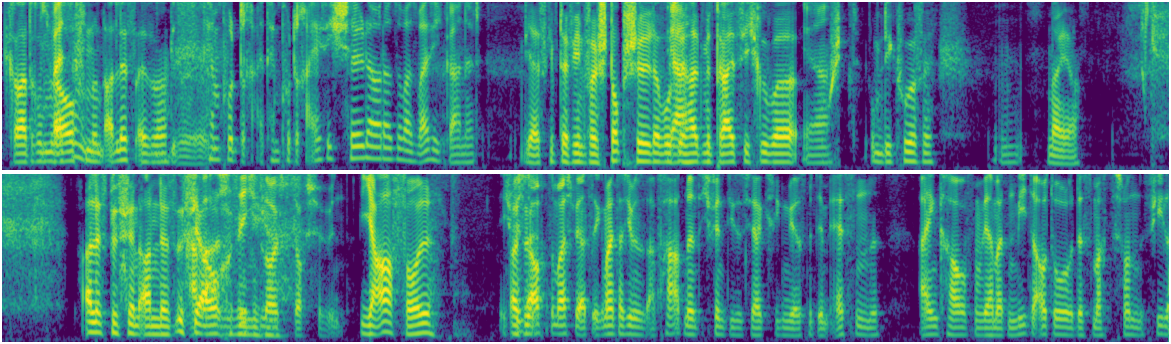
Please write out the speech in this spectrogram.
gerade weiß rumlaufen nicht, und alles. Also Gibt es Tempo, 3 Tempo 30 Schilder oder sowas? Weiß ich gar nicht. Ja, es gibt auf jeden Fall Stoppschilder, wo Ja. sie halt mit 30 rüber Ja. um die Kurve. Mhm. Naja. Alles bisschen anders. Ist ja aber auch an sich läuft es doch schön. Ja, voll. Ich Also- finde auch zum Beispiel, als ihr gemeint habt, hier mit dem Apartment, ich finde, dieses Jahr kriegen wir das mit dem Essen, Einkaufen. Wir haben halt ein Mietauto, das macht es schon viel,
